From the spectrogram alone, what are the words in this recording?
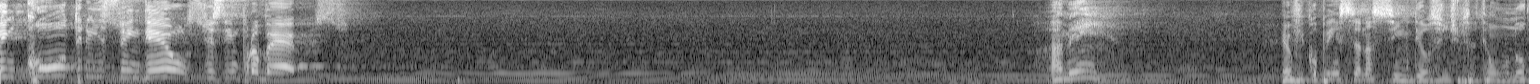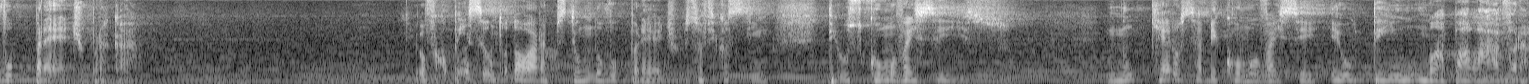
encontre isso em Deus, dizem Provérbios. Amém? Eu fico pensando assim, Deus, a gente precisa ter um novo prédio para cá. Eu fico pensando toda hora, precisa ter um novo prédio. Eu só fico assim, Deus, como vai ser isso? Não quero saber como vai ser. Eu tenho uma palavra.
